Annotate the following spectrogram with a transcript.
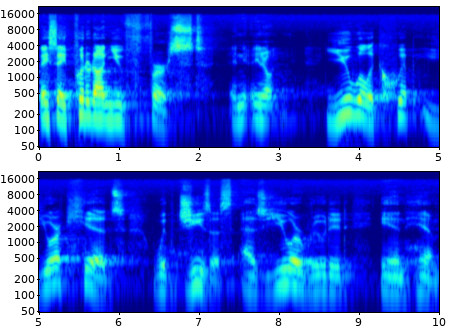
they say, put it on you first. And you know, you will equip your kids with Jesus as you are rooted in Him.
